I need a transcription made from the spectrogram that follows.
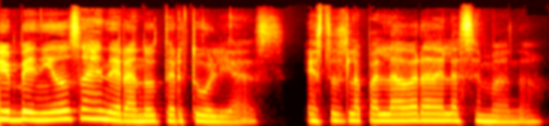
Bienvenidos a Generando Tertulias. Esta es la palabra de la semana.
